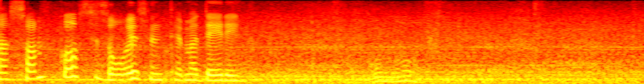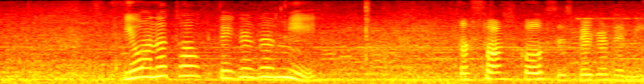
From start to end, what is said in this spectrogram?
The swamp ghost is always intimidating. I know. You want to talk bigger than me? The swamp ghost is bigger than me.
